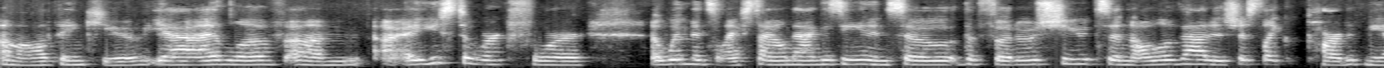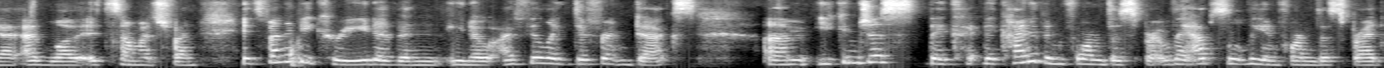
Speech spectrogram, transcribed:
Oh, thank you. Yeah, I love. Um, I used to work for a women's lifestyle magazine, and so the photo shoots and all of that is just like part of me. I, I love it. It's so much fun. It's fun to be creative, and you know, I feel like different decks um, you can just they they kind of inform the spread. Well, they absolutely inform the spread.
